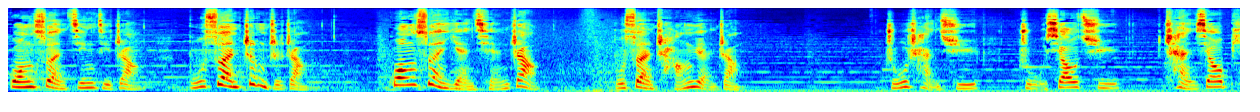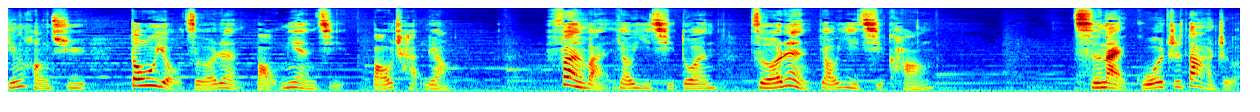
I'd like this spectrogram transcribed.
光算经济账不算政治账，光算眼前账。不算长远账，主产区、主销区、产销平衡区都有责任保面积、保产量，饭碗要一起端，责任要一起扛。此乃国之大者，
